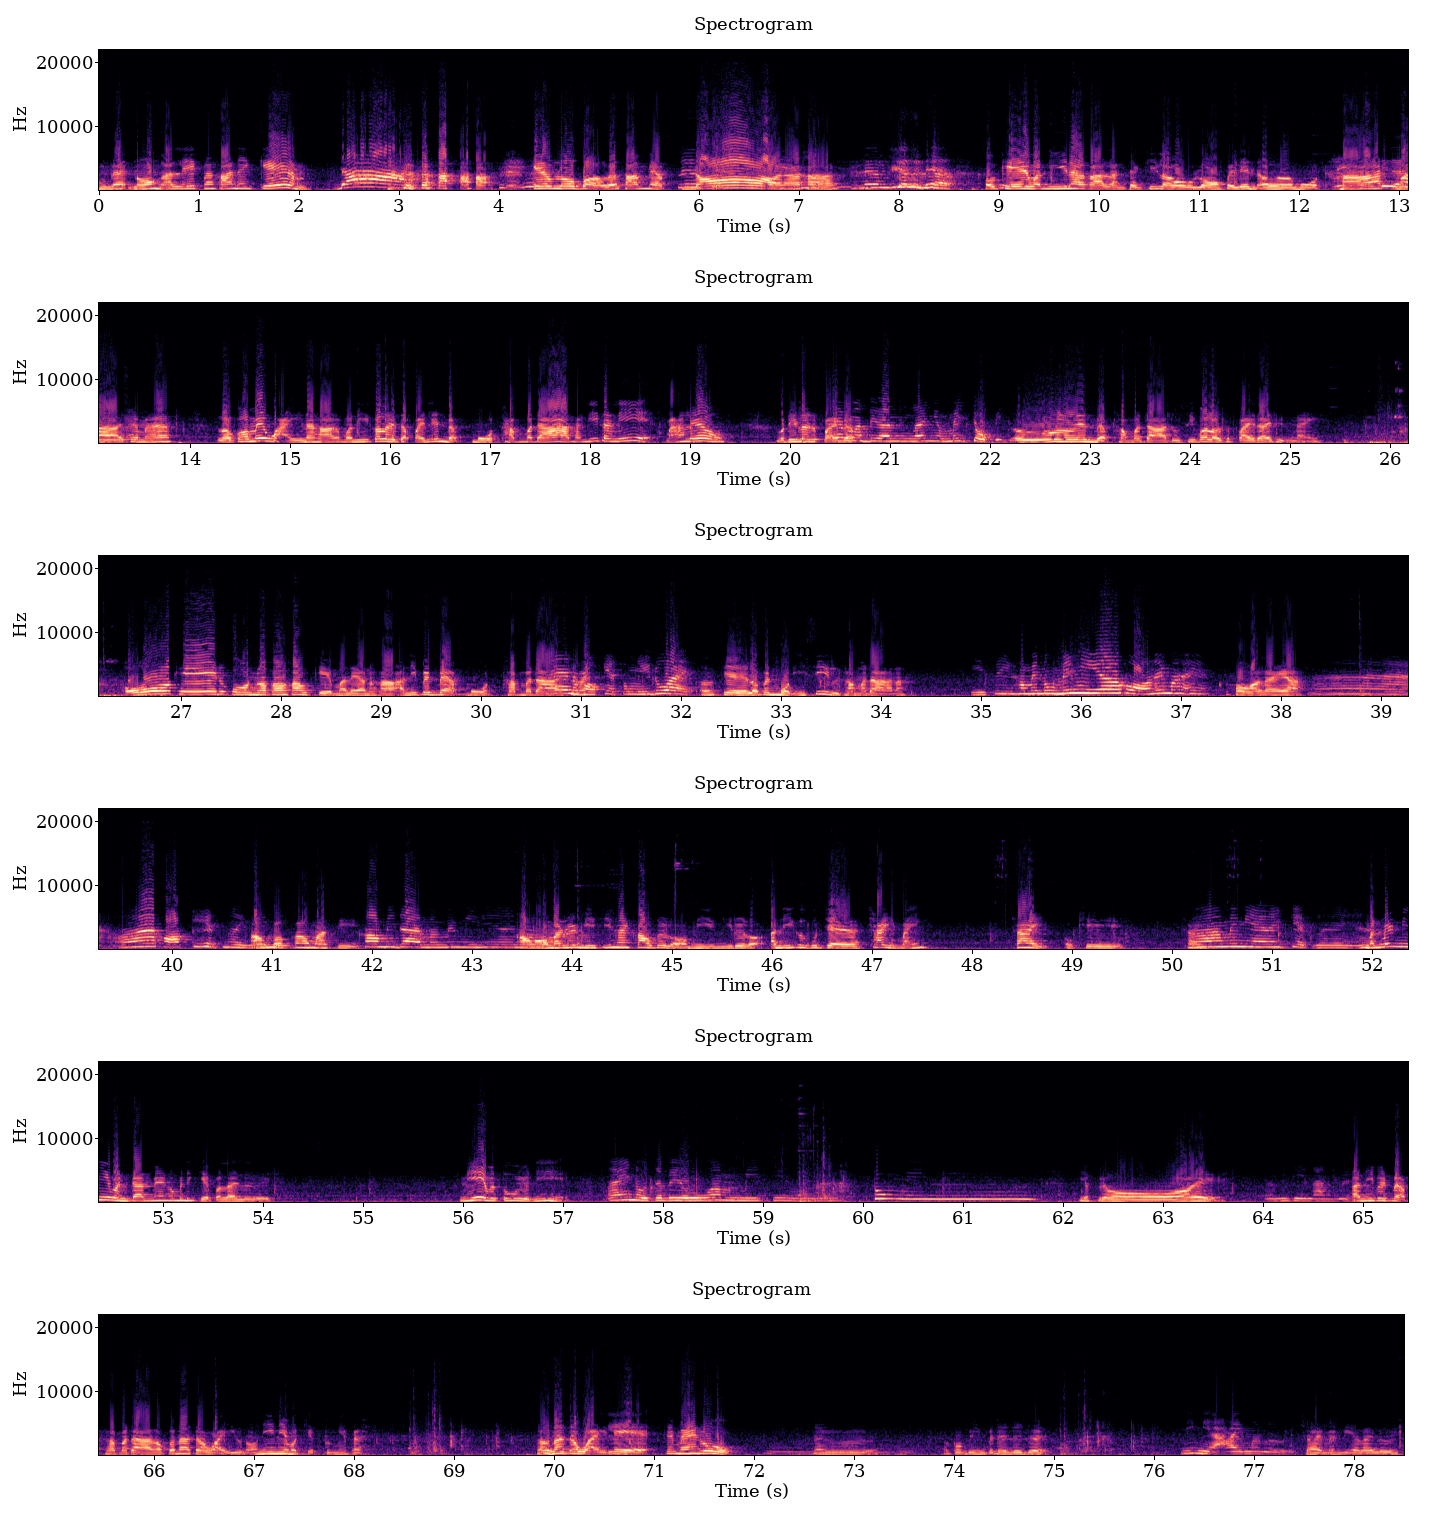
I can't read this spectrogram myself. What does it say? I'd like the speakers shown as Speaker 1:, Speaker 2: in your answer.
Speaker 1: มและน้องอเล็กนะคะในเกมด้าเกมโรบอกนะคะแมปดอนะคะลืมชื่อเนี่ยโอเควันนี้นะคะ หลังจากที่เราลองไปเล่นเออโหมดฮาร์ดมาใช่ไหมเราก็ไม่ไหวนะคะ วันนี้ก็เลยจะไปเล่นแบบโหมดธรรมดาทางนี้ทางนี้มาเร็ววันนี้เราจะไปแบบเดือนนึงแล้วยังไม่จบอีกเออเล่นแบบธรรมดาดูซิว่าเราจะไปได้ถึงไหน โอเค ทุกคนแล้วก็เข้าเกมมาแล้วนะคะ อันนี้เป็นแบบโหมดธรรมดาใช่ไหมขอเก็บตรงนี้ด้วย โอเค แล้วเป็นโหมดอีซี่หรือธรรมดานะอีซี่ทำไมหนูไม่มีอะขอได้ไหมขออะไรอะอ่าขอเก็บหน่อยเอาก็เข้ามาสิเข้าไม่ได้มันไม่มีที่อ๋อ มันไม่มีที่ให้เข้าด้วยเหรอ มีอย่างนี้ด้วยเหรอ อันนี้คือกุญแจใช่ไหมใช่ โอเค ใช่ไม่มีอะไรเก็บเลย มันไม่มีเหมือนกันแม่ก็ไม่ได้เก็บอะไรเลย นี่ประตูอยู่นี่ ไอ้หนูจะไปรู้ว่ามันมีจริงตุ้งเรียบร้อยอันนี้เป็นแบบธรรมดาเราก็น่าจะไหวอยู่เนาะนี่นี่มาเก็บตรงนี้ไป เราน่าจะไหวแหละใช่ไหมลูก เออแล้วก็วิ่งไปได้เรื่อยๆไม่มีอะไรมาเลยใช่ไม่มีอะไรเลย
